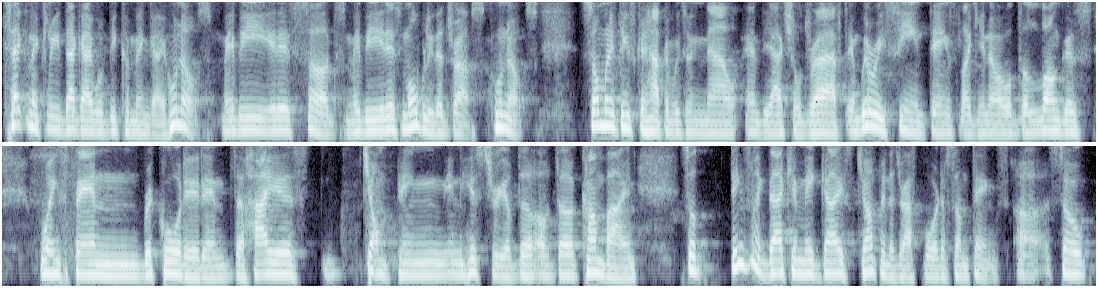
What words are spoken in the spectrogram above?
technically that guy would be Kuminga. Who knows? Maybe it is Suggs. Maybe it is Mobley that drops. Who knows? So many things can happen between now and the actual draft. And we're already seeing things like, you know, the longest wingspan recorded and the highest jumping in history of the of the combine. So things like that can make guys jump in the draft board of some things. Uh, so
